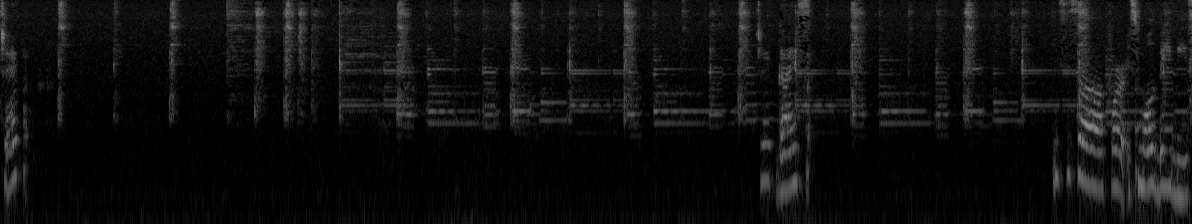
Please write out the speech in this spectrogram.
Check check guys. This is uh, for small babies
